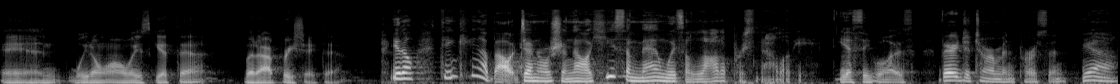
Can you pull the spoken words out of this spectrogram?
and we don't always get that, but I appreciate that. You know, thinking about General Chennault, he's a man with a lot of personality. Yes, he was. Very determined person. Yeah.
